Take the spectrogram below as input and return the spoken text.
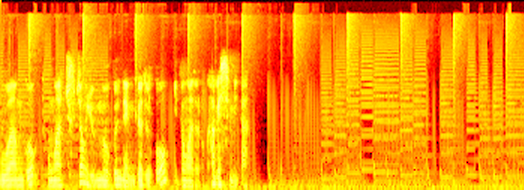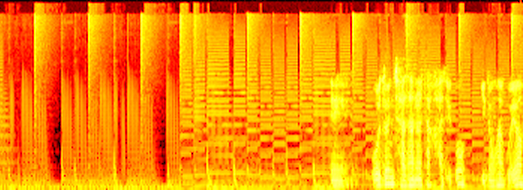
무한국, 동화, 추정, 윤목을 남겨두고 이동하도록 하겠습니다. 네, 모든 자산을 다 가지고 이동하고요.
